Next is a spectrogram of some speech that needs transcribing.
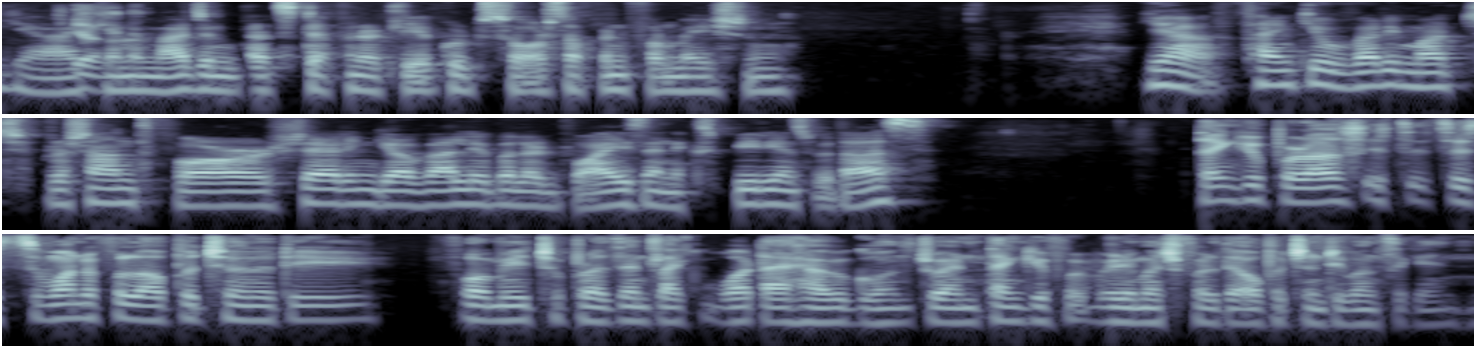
Yeah, I yeah can imagine that's definitely a good source of information. Yeah, thank you very much, Prashant, for sharing your valuable advice and experience with us. thank you paras it's, it's it's a wonderful opportunity for me to present like what i have gone through and thank you for very much for the opportunity once again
